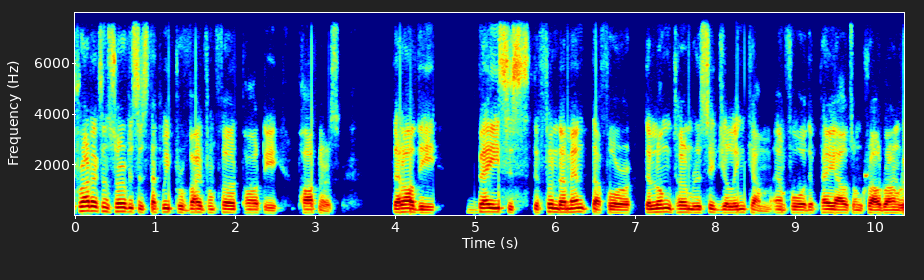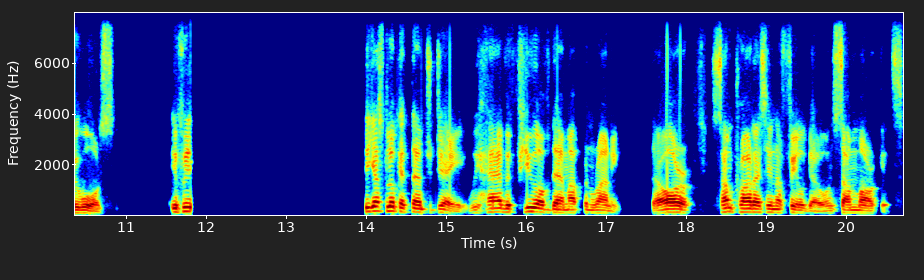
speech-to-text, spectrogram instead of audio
products and services that we provide from third-party partners that are the basis, the fundamenta for the long-term residual income and for the payout on Crowd1 Rewards. If we just look at them today, we have a few of them up and running. There are some products in Affilgo on some markets.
